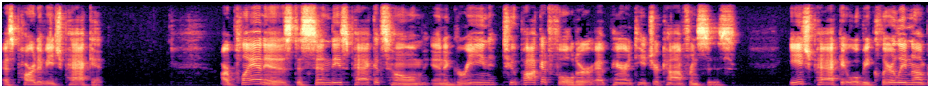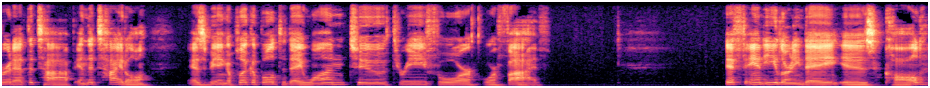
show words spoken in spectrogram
as part of each packet. Our plan is to send these packets home in a green two-pocket folder at parent-teacher conferences. Each packet will be clearly numbered at the top in the title as being applicable to day one, two, three, four, or 5. If an e-learning day is called,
